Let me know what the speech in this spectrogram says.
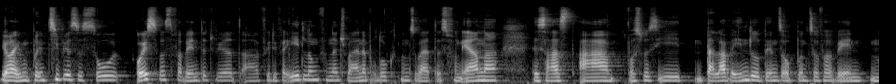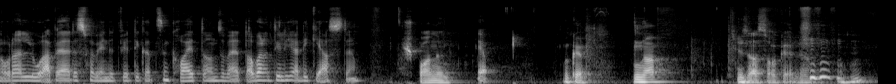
Ja, im Prinzip ist es so, alles, was verwendet wird für die Veredelung von den Schweineprodukten und so weiter, ist von Erna. Das heißt auch, was weiß ich, der Lavendel, den sie ab und zu verwenden, oder Lorbeer, das verwendet wird, die ganzen Kräuter und so weiter, aber natürlich auch die Gerste. Spannend. Ja. Okay. Na, ist auch so geil. Ja.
